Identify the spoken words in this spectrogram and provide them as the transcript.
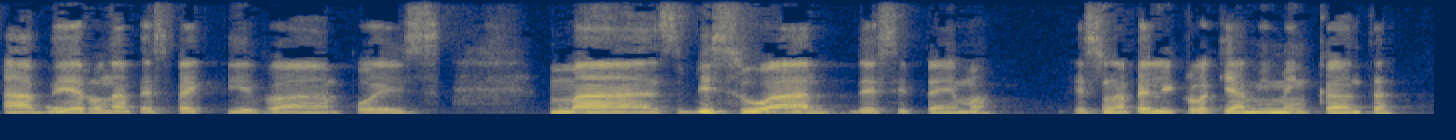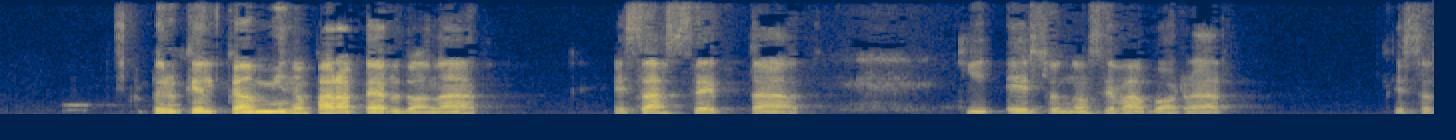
a ver una perspectiva, pues, más visual de ese tema. Es una película que a mí me encanta, pero que el camino para perdonar es aceptar que eso no se va a borrar, que eso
